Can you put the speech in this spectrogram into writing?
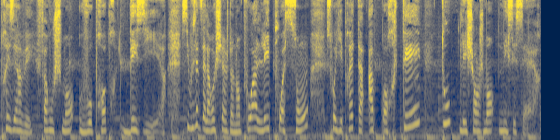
Préservez farouchement vos propres désirs. Si vous êtes à la recherche d'un emploi, les poissons, soyez prêts à apporter tous les changements nécessaires.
